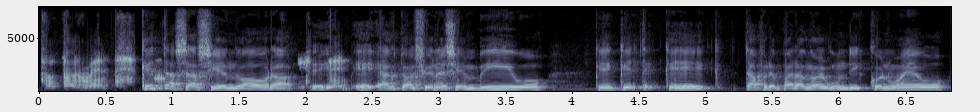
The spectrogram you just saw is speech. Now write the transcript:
totalmente. ¿Qué estás haciendo ahora? Eh, eh, ¿Actuaciones en vivo? ¿Qué, qué, te- qué- estás preparando algún disco nuevo?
